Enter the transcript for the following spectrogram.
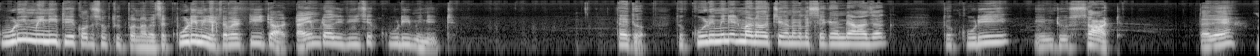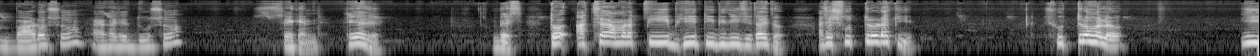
কুড়ি মিনিটে কত শক্তি উৎপন্ন হবে? আচ্ছা কুড়ি মিনিট মানে টিটা টাইমটাও দিয়ে দিয়েছে কুড়ি মিনিট। তাই তো? তো কুড়ি মিনিট মানে হচ্ছে এখানে তাহলে সেকেন্ডে আনা যাক। তো কুড়ি ইন্টু ষাট, তাহলে বারোশো, এক হাজার দুশো সেকেন্ড ঠিক আছে? বেশ, তো আচ্ছা আমরা পি ভি টি দিয়ে দিয়েছি, তাই তো? আচ্ছা সূত্রটা কি? সূত্র হলো E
